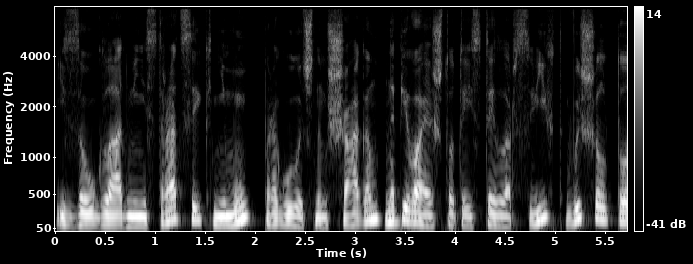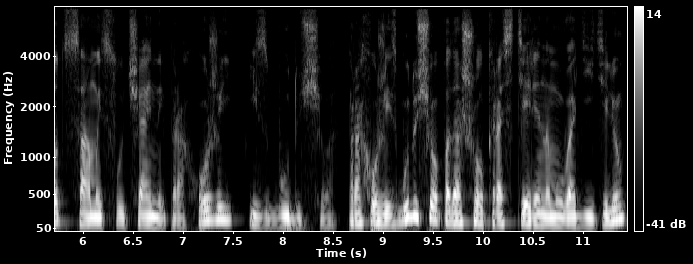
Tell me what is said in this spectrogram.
из-за угла администрации, к нему, прогулочным шагом, напивая что-то из Тейлор Свифт, вышел тот самый случайный прохожий из будущего. Прохожий из будущего подошел к растерянному водителю,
